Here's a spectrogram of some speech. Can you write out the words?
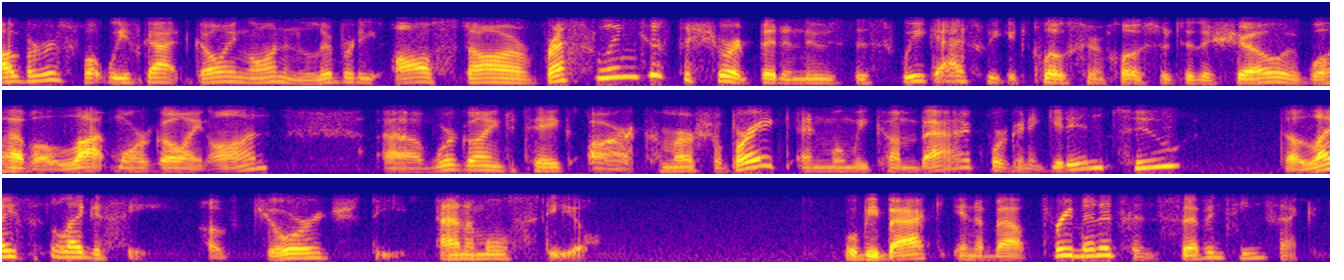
covers what we've got going on in Liberty All Star Wrestling. Just a short bit of news this week. As we get closer and closer to the show, we'll have a lot more going on. Uh, we're going to take our commercial break, and when we come back, we're going to get into the life and legacy of George the Animal Steele. We'll be back in about three minutes and 17 seconds.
